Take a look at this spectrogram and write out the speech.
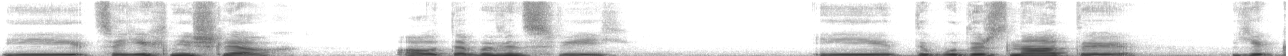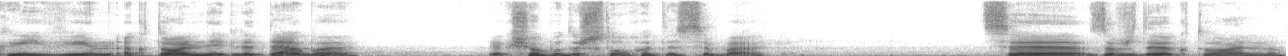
І це їхній шлях, а у тебе він свій. І ти будеш знати, який він актуальний для тебе, якщо будеш слухати себе. Це завжди актуально.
